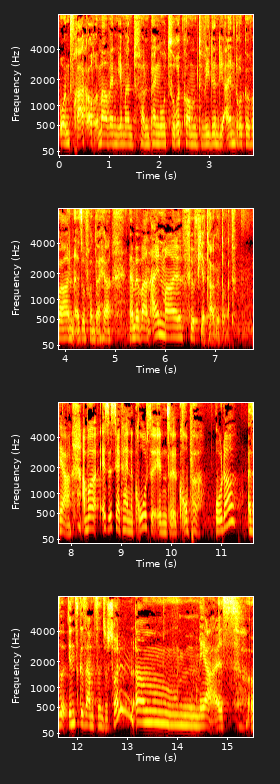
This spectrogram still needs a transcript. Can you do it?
und frage auch immer, wenn jemand von Pengu zurückkommt, wie denn die Eindrücke waren. Also von daher, nein, wir waren einmal für vier Tage dort. Ja, aber es ist ja keine große Inselgruppe, oder? Also insgesamt sind es schon ähm, mehr als äh,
